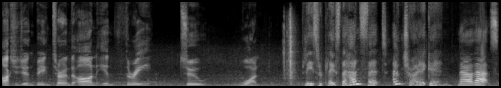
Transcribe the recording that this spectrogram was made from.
Oxygen being turned on in three, two, one. Please replace the handset and try again. Now that's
